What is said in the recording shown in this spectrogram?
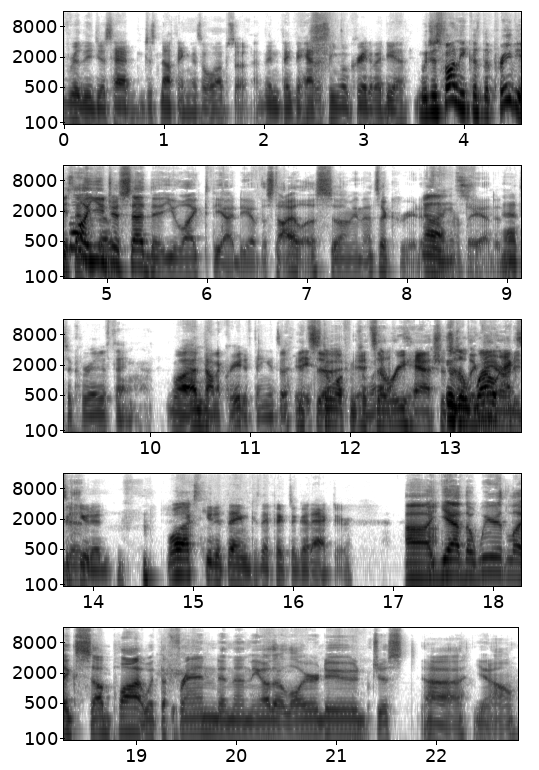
really just had just nothing this whole episode. I didn't think they had a single creative idea, which is funny because the previous. Well, you just said that you liked the idea of the stylus, so I mean that's a creative No, thing that they added. that's a creative thing. Well, it's not a creative thing. It's a they It's stole a it from it's someone a rehash of It was a well they already did. executed, well executed thing because they picked a good actor. Uh, yeah, the weird like subplot with the friend and then the other lawyer dude, just uh, you know,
